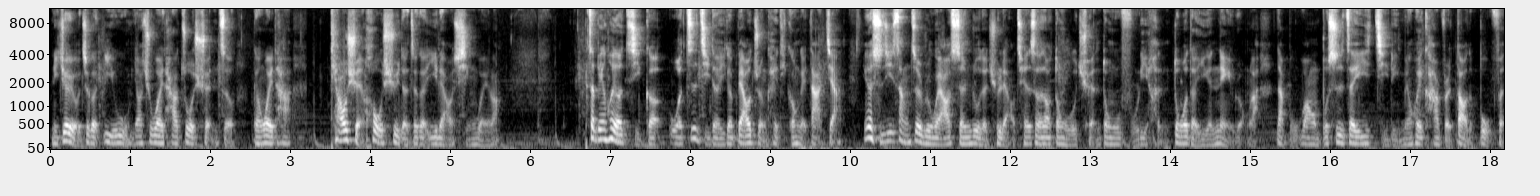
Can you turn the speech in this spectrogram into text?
你就有这个义务要去为它做选择，跟为它挑选后续的这个医疗行为了。这边会有几个我自己的一个标准可以提供给大家，因为实际上这如果要深入的去聊，牵涉到动物权、动物福利很多的一个内容啦，那不往往不是这一集里面会 cover 到的部分。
